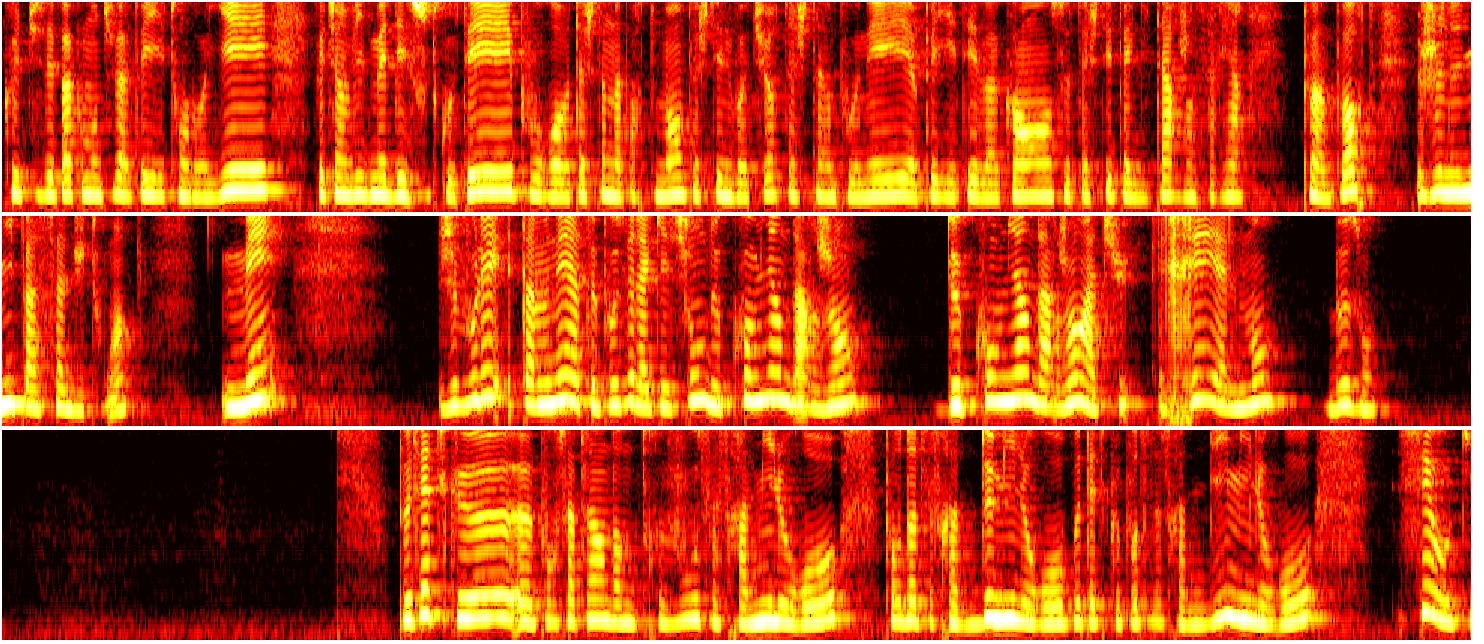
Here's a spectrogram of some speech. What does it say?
Que tu sais pas comment tu vas payer ton loyer, que tu as envie de mettre des sous de côté pour euh, t'acheter un appartement, t'acheter une voiture, t'acheter un poney, euh, payer tes vacances, t'acheter ta guitare, j'en sais rien, peu importe. Je ne nie pas ça du tout. Hein. Mais je voulais t'amener à te poser la question de combien d'argent, de combien d'argent as-tu réellement besoin? Peut-être que euh, pour certains d'entre vous, ça sera 1000 euros, pour d'autres, ça sera 2000 euros, peut-être que pour d'autres, ça sera 10 000 euros. C'est ok,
